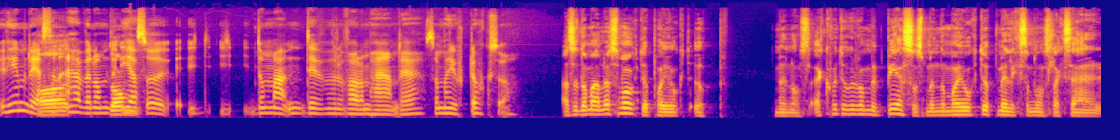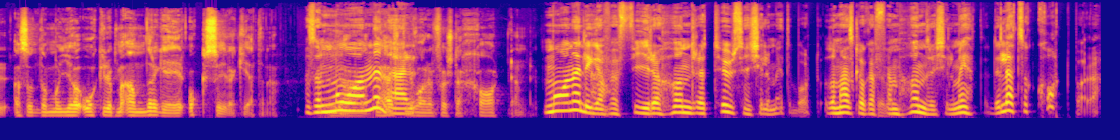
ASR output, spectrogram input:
rymdresan, Ja, även om de- det, alltså, de, det var de här andra som har gjort det också. Alltså de andra som har åkt upp har ju åkt upp med någon slags, jag kommer inte ihåg det var med Bezos, men de har ju åkt upp med liksom någon slags så här, alltså de åker upp med andra grejer också i raketerna. Alltså det månen, här är, vara den första chartern. månen ligger ungefär 400 000 kilometer bort och de här ska åka 500 kilometer. Det lät så kort bara.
